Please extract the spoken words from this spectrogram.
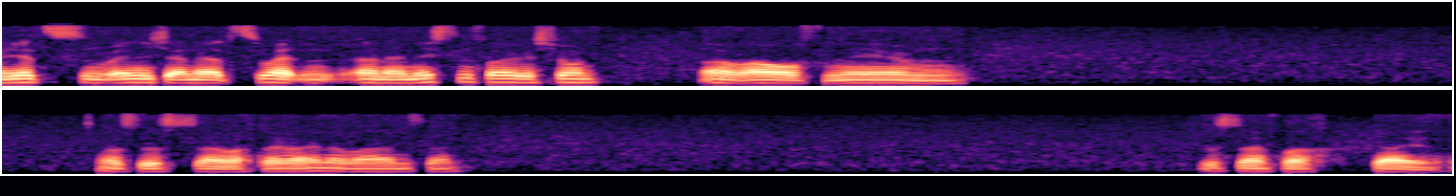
Und jetzt bin ich an der zweiten, an der nächsten Folge schon am Aufnehmen. Das ist einfach der reine Wahnsinn. Das ist einfach geil.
